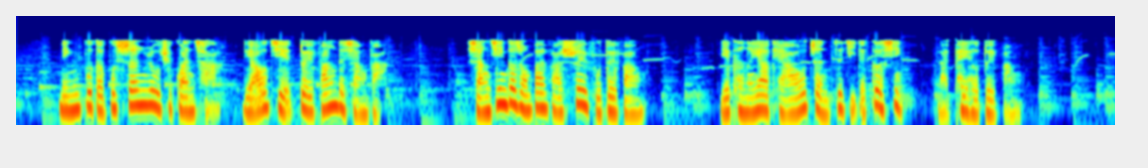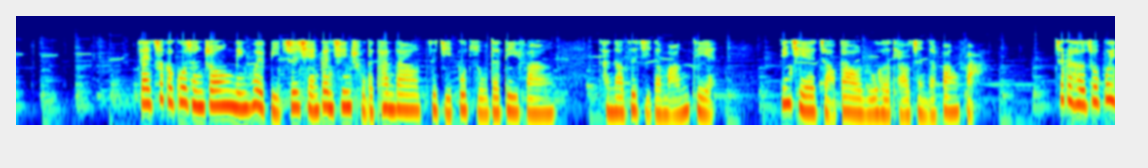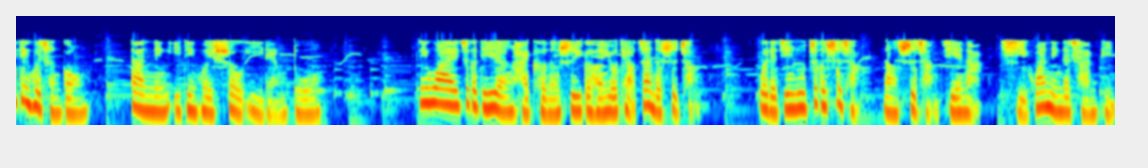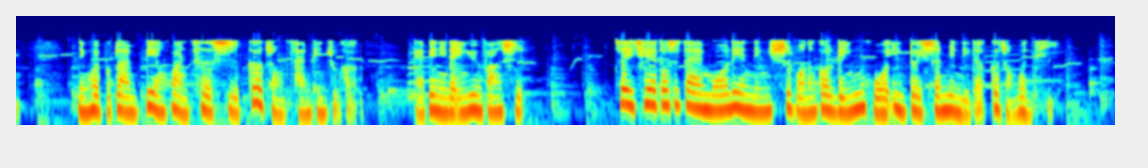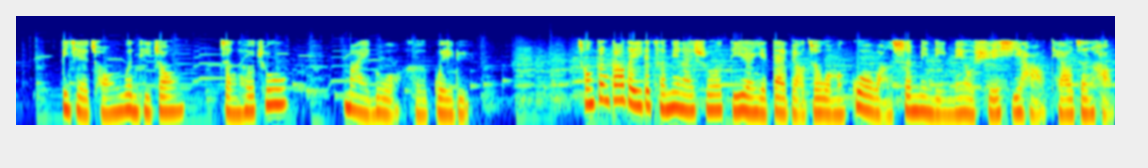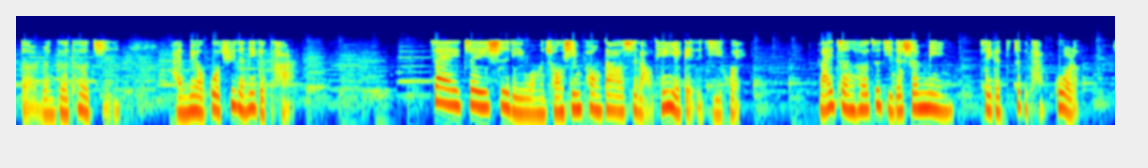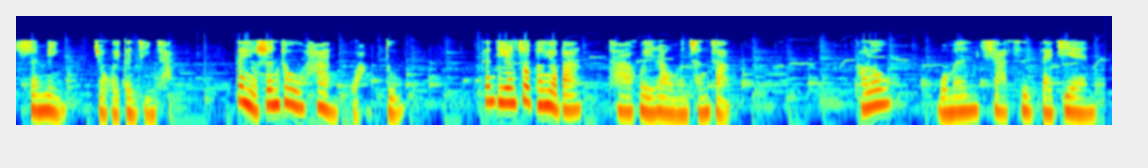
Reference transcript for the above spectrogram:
您不得不深入去观察、了解对方的想法，想尽各种办法说服对方，也可能要调整自己的个性来配合对方。在这个过程中，您会比之前更清楚的看到自己不足的地方，看到自己的盲点，并且找到如何调整的方法。这个合作不一定会成功。但您一定会受益良多。另外，这个敌人还可能是一个很有挑战的市场。为了进入这个市场，让市场接纳、喜欢您的产品，您会不断变换、测试各种产品组合，改变您的营运方式。这一切都是在磨练您是否能够灵活应对生命里的各种问题，并且从问题中整合出。脉络和规律。从更高的一个层面来说，敌人也代表着我们过往生命里没有学习好、调整好的人格特质，还没有过去的那个坎儿。在这一世里，我们重新碰到是老天爷给的机会，来整合自己的生命。这个这个坎过了，生命就会更精彩，更有深度和广度。跟敌人做朋友吧，他会让我们成长。好喽，我们下次再见。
